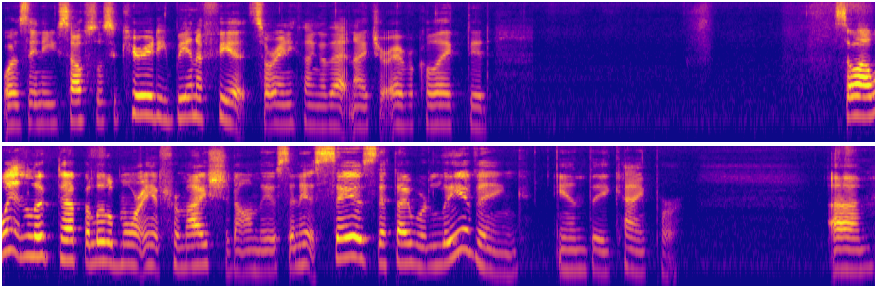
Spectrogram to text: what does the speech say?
was any social security benefits or anything of that nature ever collected? So I went and looked up a little more information on this, and it says that they were living in the camper. Um,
